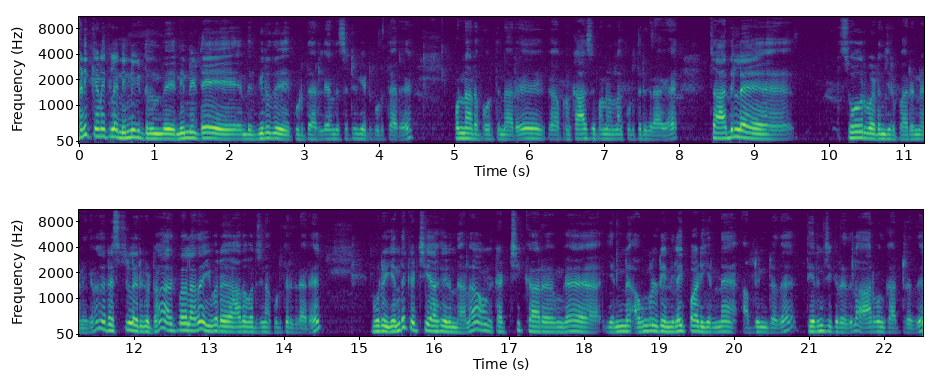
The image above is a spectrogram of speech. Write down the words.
மணிக்கணக்கில் நின்றுக்கிட்டு இருந்து நின்றுட்டே இந்த விருது கொடுத்தாரு இல்லையா? அந்த சர்டிஃபிகேட் கொடுத்தாரு. பொன்னாடை போர்த்தினார். அப்புறம் காசு பணம் எல்லாம் கொடுத்துருக்குறாங்க. ஸோ அதில் சோர்வு அடைஞ்சிருப்பாருன்னு நினைக்கிறேன் ரெஸ்ட்டில் இருக்கட்டும். அதுக்கு பதிலாக தான் இவர் ஆதவர்ஜுனா கொடுத்துருக்குறாரு. ஒரு எந்த கட்சியாக இருந்தாலும் அவங்க கட்சிக்காரவங்க என்ன அவங்களுடைய நிலைப்பாடு என்ன அப்படின்றத தெரிஞ்சுக்கிறதுல ஆர்வம் காட்டுறது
